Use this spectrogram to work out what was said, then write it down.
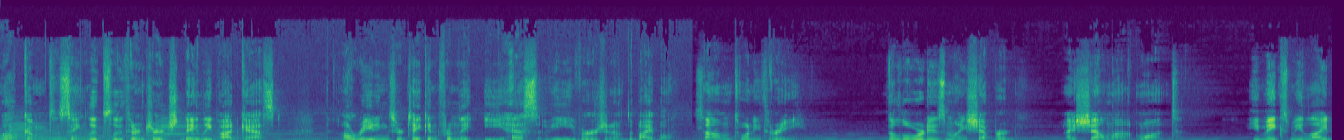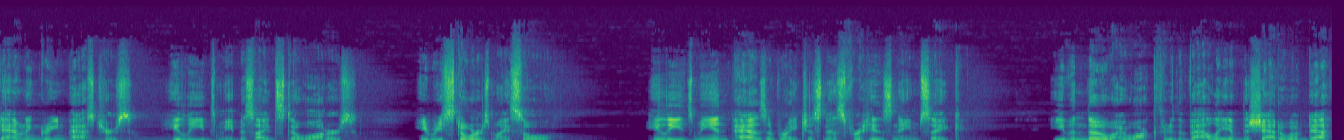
Welcome to St. Luke's Lutheran Church Daily Podcast. All readings are taken from the ESV version of the Bible. Psalm 23 The Lord is my shepherd, I shall not want. He makes me lie down in green pastures, He leads me beside still waters, He restores my soul. He leads me in paths of righteousness for His name's sake. Even though I walk through the valley of the shadow of death,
